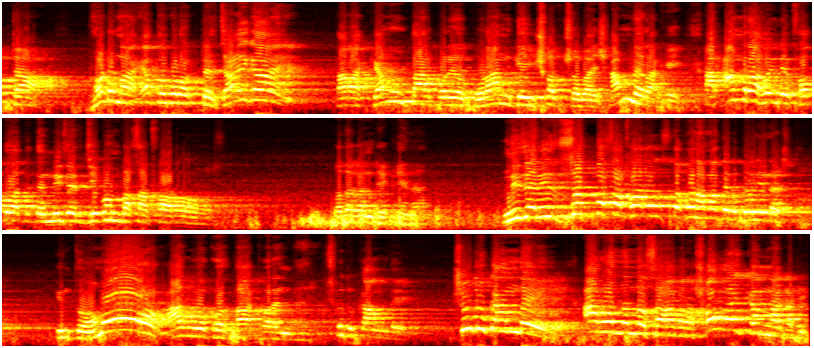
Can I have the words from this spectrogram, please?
একটা ঘটনা, এত বড় একটা জায়গায় তারা কেমন তারপরেও কোরআনকেই সব সবাই সামনে রাখে। আর আমরা হইলে ফতোয়া দিতে নিজের জীবন বাঁচা ফরজ। কতক্ষণ ঠিক কিনা? নিজের ইজ্জত বাঁচা ফরজ, তখন আমাদের দলিল আসতো। কিন্তু অমর বকর তা করেন নাই, শুধু কান্দে। শুধু কান্দে, আর অন্যান্য সাহাবারা সবাই কান্নাকাটি।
